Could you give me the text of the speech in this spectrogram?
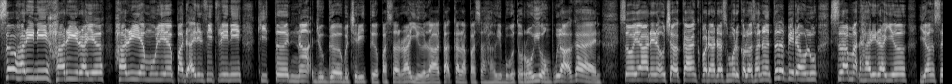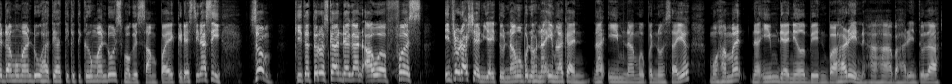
So hari ini Hari Raya Hari yang mulia pada Aidilfitri ni Kita nak juga bercerita pasal raya lah. Takkanlah pasal hari bergotong royong pula kan? So ya Saya nak ucapkan kepada anda semua dekat luar sana Terlebih dahulu Selamat Hari Raya Yang sedang memandu. Hati-hati ketika memandu. Semoga sampai sampai ke destinasi. Jom, kita teruskan dengan our first introduction iaitu nama penuh Naim lah kan. Naim nama penuh saya Muhammad Naim Daniel bin Baharin. Haha, Baharin itulah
